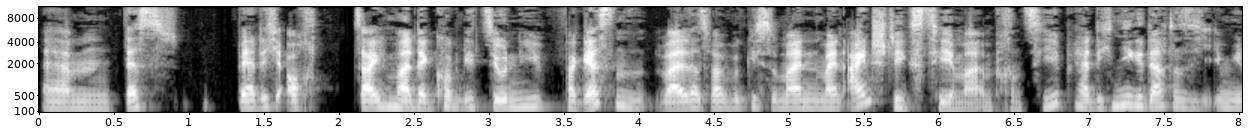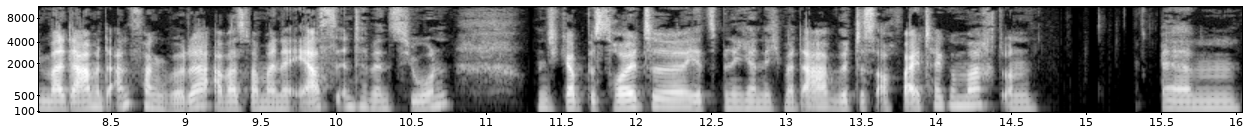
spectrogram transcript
Ähm, das werde ich auch, sage ich mal, der Kognition nie vergessen, weil das war wirklich so mein, mein Einstiegsthema im Prinzip. Hätte ich nie gedacht, dass ich irgendwie mal damit anfangen würde, aber es war meine erste Intervention. Und ich glaube, bis heute, jetzt bin ich ja nicht mehr da, wird das auch weitergemacht. Und ähm,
